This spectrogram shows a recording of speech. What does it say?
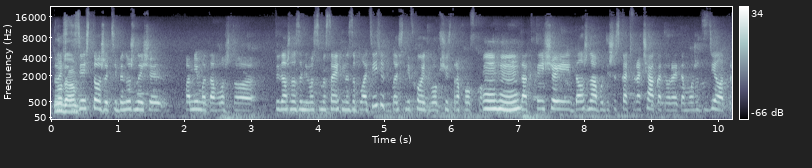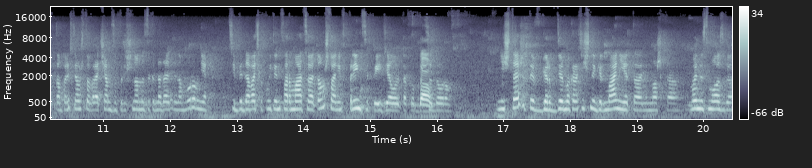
То ну есть да. здесь тоже тебе нужно еще, помимо того, что ты должна за него самостоятельно заплатить, это то есть не входит в общую страховку. Угу. Так ты еще и должна будешь искать врача, который это может сделать, при том, при всем, что врачам запрещено на законодательном уровне тебе давать какую-то информацию о том, что они в принципе и делают такую да. процедуру. Не считаешь, что ты в, демократичной Германии это немножко вынос мозга?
